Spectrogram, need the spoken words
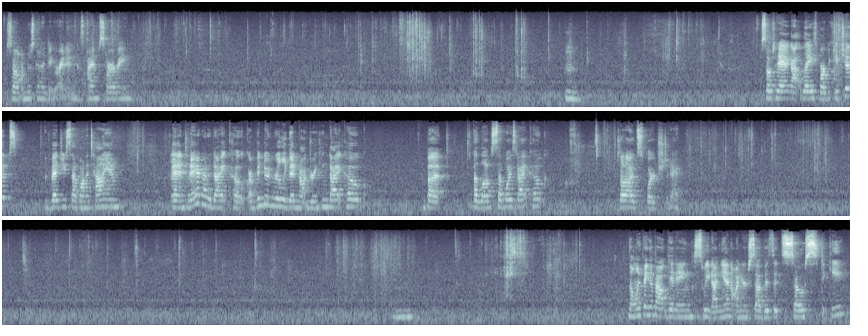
So I'm just to dig right in because I am starving. Hmm. So today I got Lay's barbecue chips, veggie sub on Italian, and today I got a Diet Coke. I've been doing really good not drinking Diet Coke, but I love Subway's Diet Coke. So I'd splurge today. Mm. The only thing about getting sweet onion on your sub is it's so sticky.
